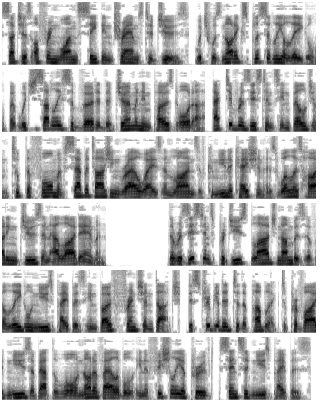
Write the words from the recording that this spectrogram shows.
such as offering one's seat in trams to Jews, which was not explicitly illegal but which subtly subverted the German imposed order. Active resistance in Belgium took the form of sabotaging railways and lines of communication as well as hiding Jews and Allied airmen. The resistance produced large numbers of illegal newspapers in both French and Dutch, distributed to the public to provide news about the war not available in officially approved, censored newspapers.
